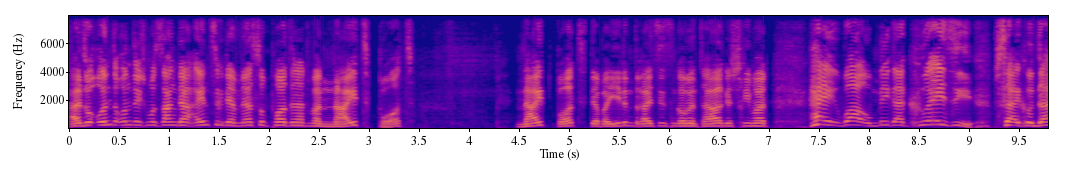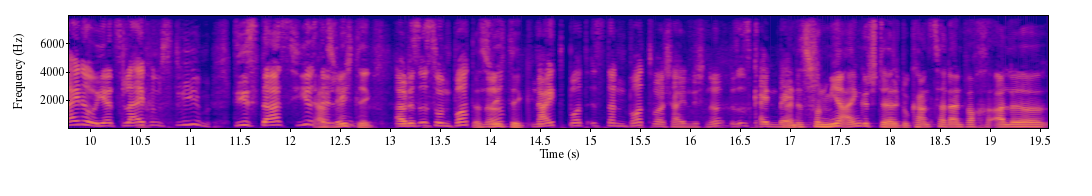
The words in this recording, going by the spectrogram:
Also und und ich muss sagen, der einzige, der mehr supportet hat, war Nightbot. Nightbot, der bei jedem 30. Kommentar geschrieben hat, hey, wow, mega crazy, Psycho Dino, jetzt live im Stream, dies, das, hier ist Ja, der ist Link. wichtig. Aber das ist so ein Bot, Das ist ne? wichtig. Nightbot ist dann Bot wahrscheinlich, ne? Das ist kein Ja, Mensch. das ist von mir eingestellt. Du kannst halt einfach alle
